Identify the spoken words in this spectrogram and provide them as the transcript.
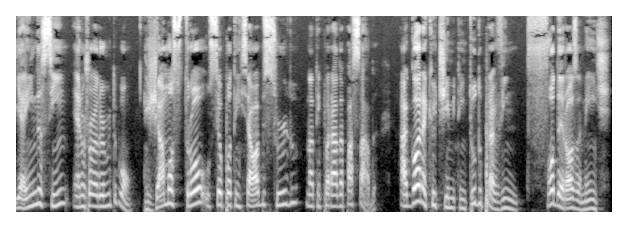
e ainda assim era um jogador muito bom. Já mostrou o seu potencial absurdo na temporada passada. Agora que o time tem tudo para vir poderosamente,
